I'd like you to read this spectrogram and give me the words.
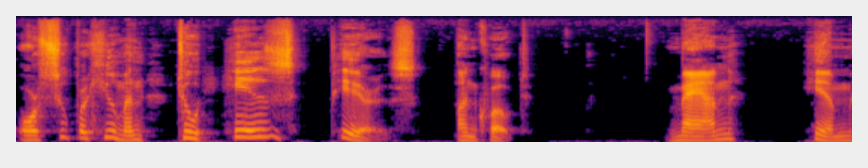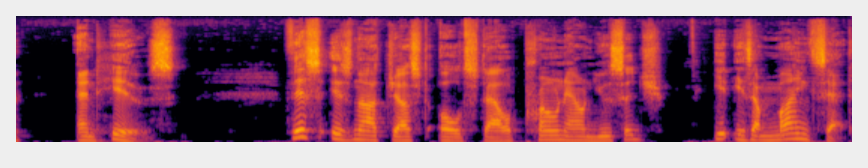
or superhuman to his peers. Unquote. Man, him, and his. This is not just old style pronoun usage, it is a mindset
